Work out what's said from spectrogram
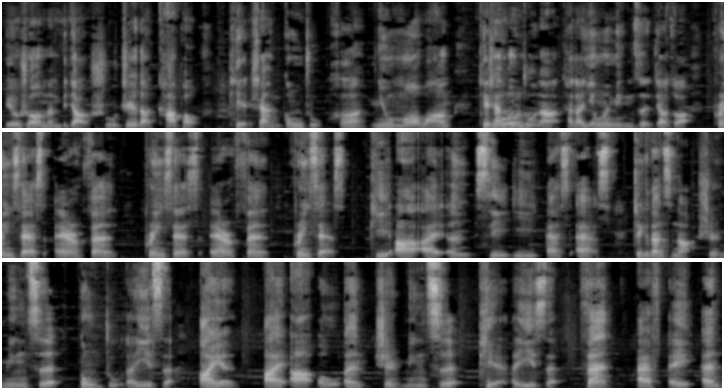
比如说我们比较熟知的 couple，铁扇公主和牛魔王。铁扇公主呢，她的英文名字叫做 Princess Air Fan。Princess Air Fan，Princess P R I N C E S S 这个单词呢是名词，公主的意思。Iron I R O N 是名词，铁的意思。Fan F A N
